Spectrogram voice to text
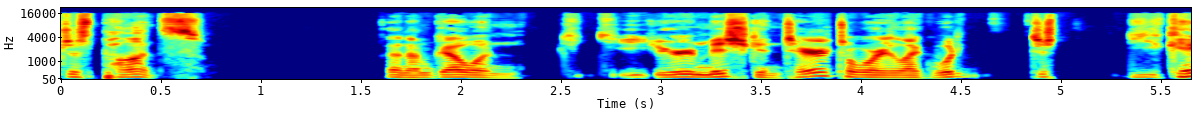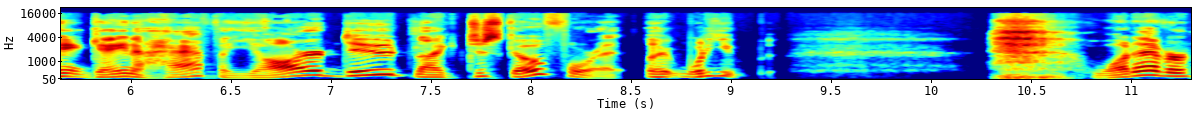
just punts. And I'm going, you're in Michigan territory. Like, what? Just you can't gain a half a yard, dude. Like, just go for it. Like, what do you? Whatever.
